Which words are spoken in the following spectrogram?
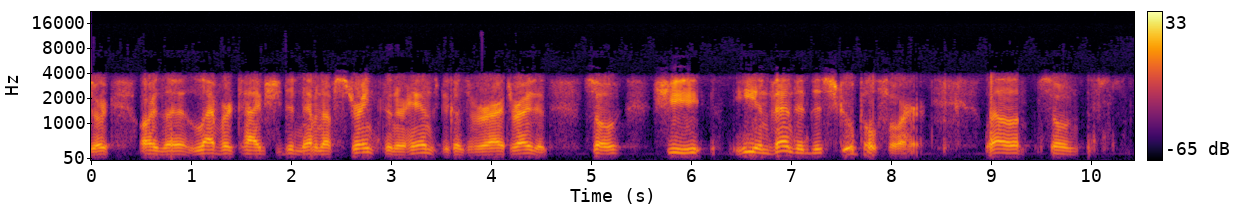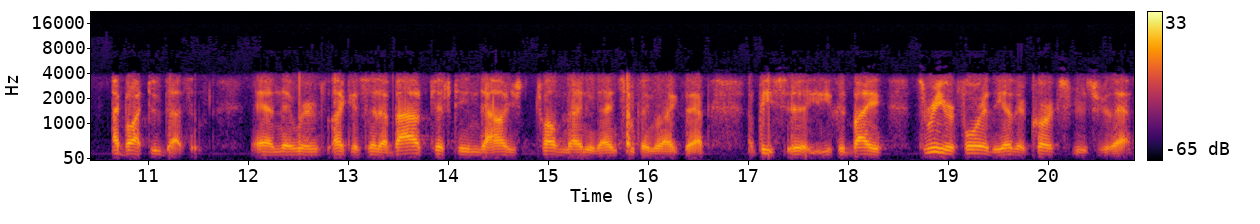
or or the lever type. She didn't have enough strength in her hands because of her arthritis. So she he invented this Screwpull for her. Well, so I bought two dozen and they were, like I said, about fifteen dollars, twelve ninety nine, something like that. A piece uh, you could buy three or four of the other corkscrews for that.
